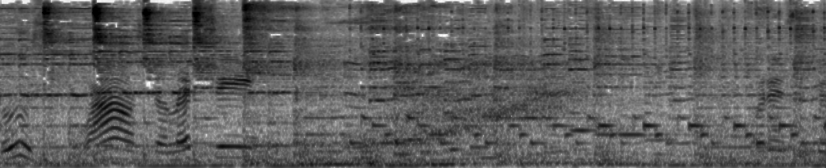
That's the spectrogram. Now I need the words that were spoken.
boost. Wow, so let's see. Three?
